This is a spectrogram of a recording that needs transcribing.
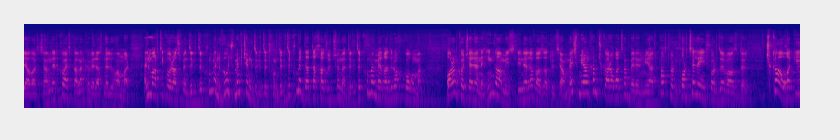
իրավասության ներքո այս կալանքը վերացնելու համար։ Այն մարդիկ, որ ասում են ձգձգում են, ոչ, մենք չենք ձգձգում, ձգձգում է դատախազությունը, ձգձգում է մեղադրող կողմը։ Պարոն Քոչարյանը 5 ամիս լինելով ազատության մեջ մի անգամ չկարողացան բերեն մի հատ փաստ, որ փորձել է ինչ-որ ձև ազդել։ Չկա, ուղղակի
